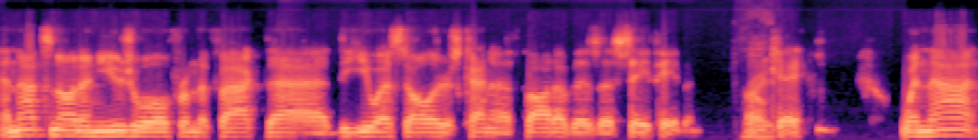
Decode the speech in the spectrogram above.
And that's not unusual from the fact that the US dollar is kind of thought of as a safe haven. Right. Okay. When that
